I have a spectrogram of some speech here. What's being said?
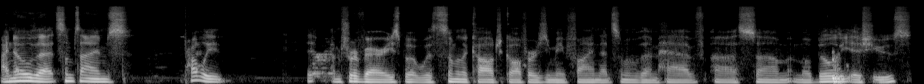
I know that sometimes, probably, I'm sure it varies, but with some of the college golfers, you may find that some of them have uh, some mobility issues.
